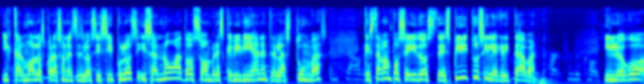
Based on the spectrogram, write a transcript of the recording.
y calmó los corazones de los discípulos y sanó a dos hombres que vivían entre las tumbas, que estaban poseídos de espíritus y le gritaban. Y luego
